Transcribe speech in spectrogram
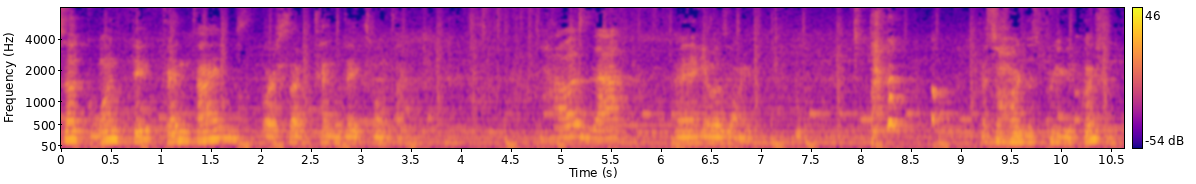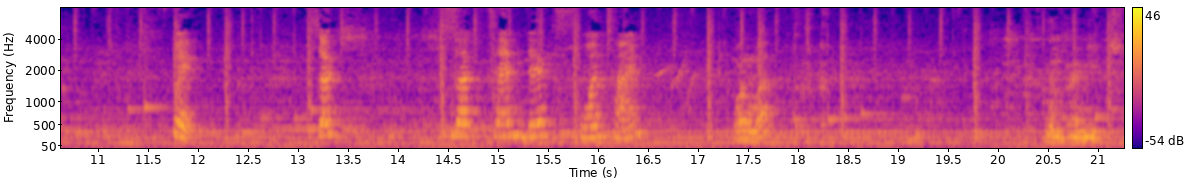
Suck one dick ten times or suck ten dicks one time? How is that? And he was like, That's a hard, that's a pretty good question. Wait. Suck, suck 10 dicks one time? Or what? One time each.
